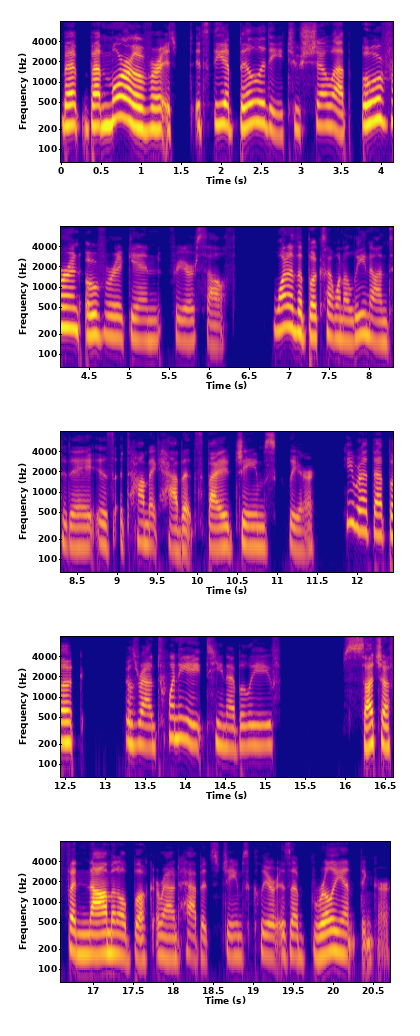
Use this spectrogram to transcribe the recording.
But but moreover, it's it's the ability to show up over and over again for yourself. One of the books I want to lean on today is Atomic Habits by James Clear. He wrote that book. It was around 2018, I believe. Such a phenomenal book around habits. James Clear is a brilliant thinker.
